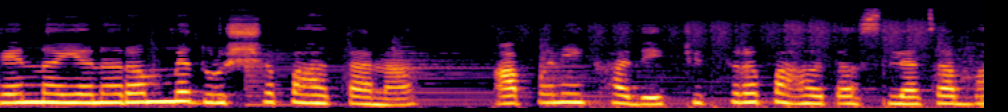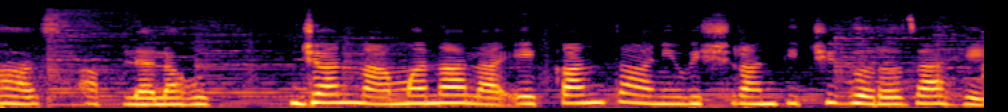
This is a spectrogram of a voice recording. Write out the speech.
हे नयनरम्य दृश्य पाहताना आपण एखादे चित्र पाहत असल्याचा भास आपल्याला होतो. ज्यांना मनाला एकांत आणि विश्रांतीची गरज आहे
